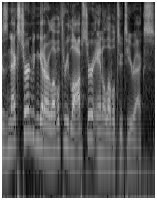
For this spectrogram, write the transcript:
Because next turn we can get our level 3 Lobster and a level 2 T-Rex.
